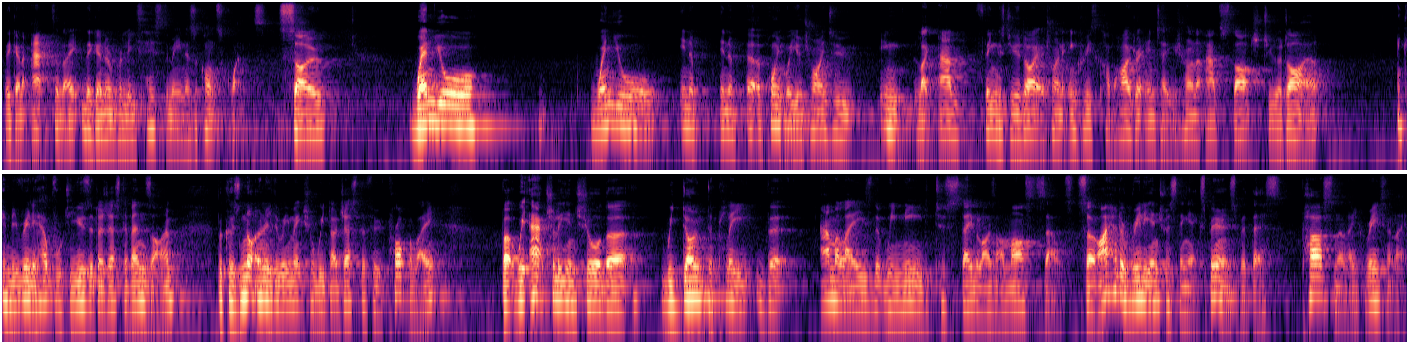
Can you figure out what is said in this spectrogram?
They're going to activate, they're going to release histamine as a consequence. So when you're when you're in a, in a, a point where you're trying to in, like add things to your diet, you're trying to increase carbohydrate intake, you're trying to add starch to your diet, it can be really helpful to use a digestive enzyme because not only do we make sure we digest the food properly, but we actually ensure that we don't deplete the amylase that we need to stabilize our mast cells. So I had a really interesting experience with this personally recently.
